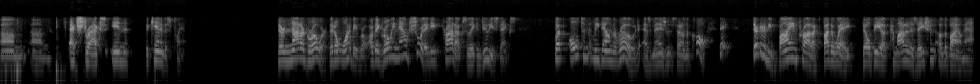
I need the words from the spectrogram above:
um, um, extracts in the cannabis plant. They're not a grower. They don't want to be a grower. Are they growing now? Sure, they need products so they can do these things. But ultimately, down the road, as management said on the call, they, they're going to be buying product. By the way, there'll be a commoditization of the biomass.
